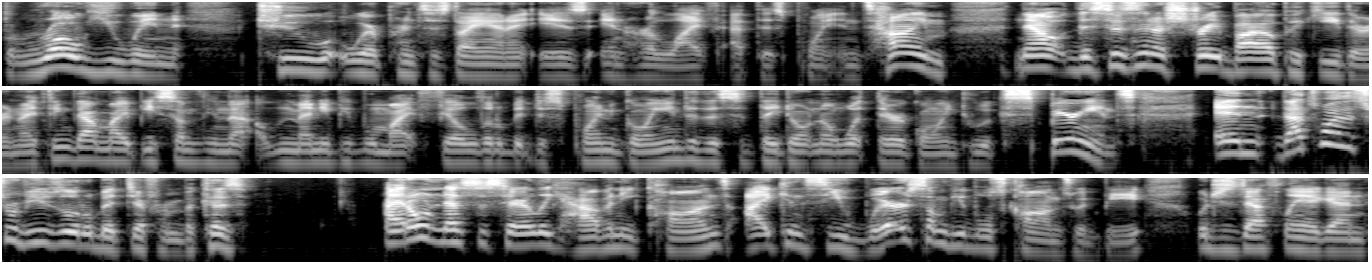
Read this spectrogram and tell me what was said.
throw you in to where Princess Diana is in her life at this point in time. Now, this isn't a straight biopic either, and I think that might be something that many people might feel a little bit disappointed going into this if they don't know what they're going to experience. And that's why this review is a little bit different because I don't necessarily have any cons. I can see where some people's cons would be, which is definitely, again,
